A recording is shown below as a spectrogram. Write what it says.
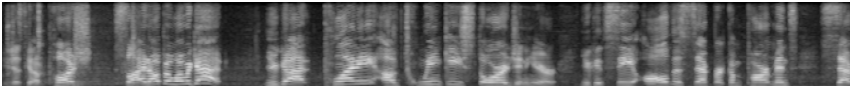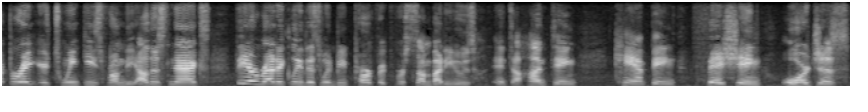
You're just gonna push, slide open. What we got? You got plenty of Twinkie storage in here. You can see all the separate compartments, separate your Twinkies from the other snacks. Theoretically, this would be perfect for somebody who's into hunting, camping, fishing, or just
